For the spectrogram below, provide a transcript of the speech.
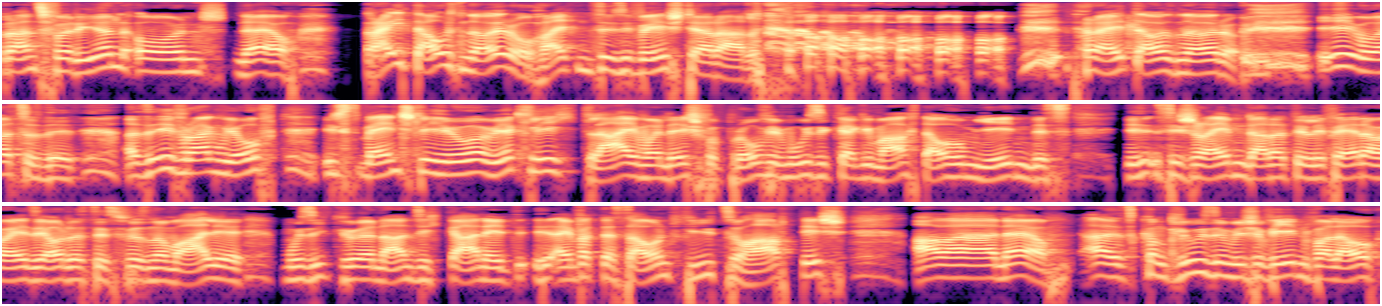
transferieren und naja, 3000 Euro, halten Sie sich fest, Herr Radl. 3000 Euro. Ich weiß es nicht. Also ich frage mich oft, ist das menschliche Ohr wirklich, klar, ich meine, das ist für Profimusiker gemacht, auch um jeden. Das, sie schreiben da natürlich fairerweise auch, dass das fürs normale Musikhören an sich gar nicht, einfach der Sound viel zu hart ist. Aber naja, als Conclusion ist auf jeden Fall auch,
